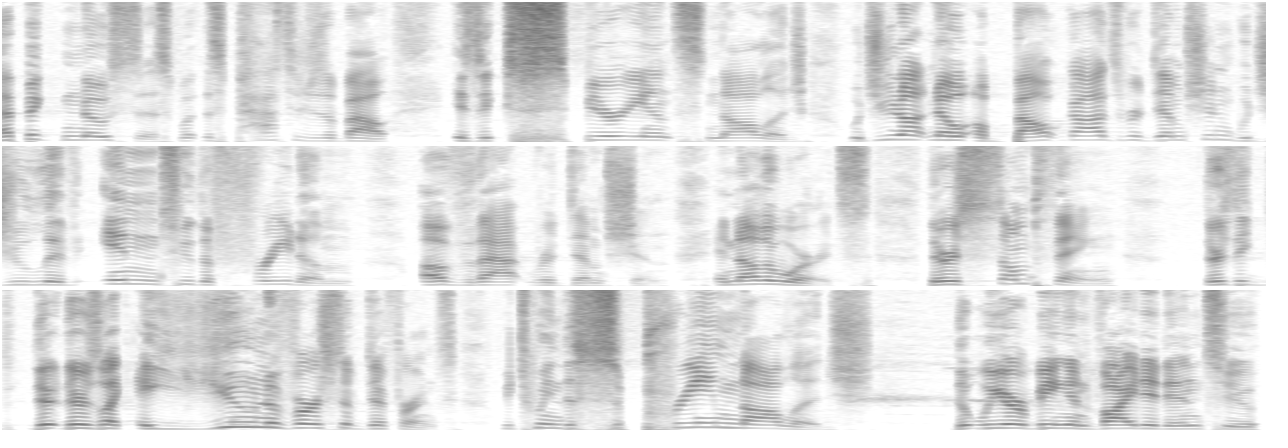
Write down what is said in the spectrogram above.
Epignosis, what this passage is about, is experience knowledge. Would you not know about God's redemption? Would you live into the freedom of that redemption? In other words, there's something, there's, a, there's like a universe of difference between the supreme knowledge that we are being invited into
